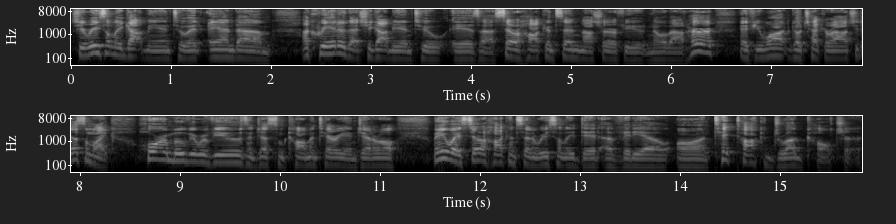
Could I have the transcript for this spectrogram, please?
She recently got me into it, and um, a creator that she got me into is uh, Sarah Hawkinson. Not sure if you know about her. If you want, go check her out. She does some like horror movie reviews and just some commentary in general. But anyway, Sarah Hawkinson recently did a video on TikTok drug culture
